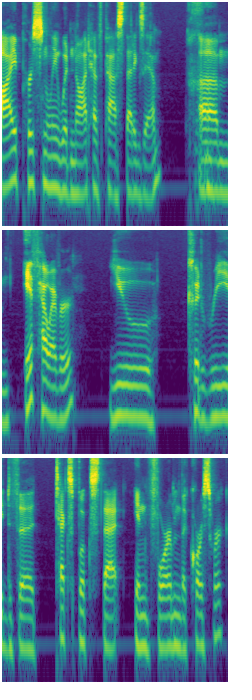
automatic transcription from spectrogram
i personally would not have passed that exam um, if however you could read the textbooks that inform the coursework,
